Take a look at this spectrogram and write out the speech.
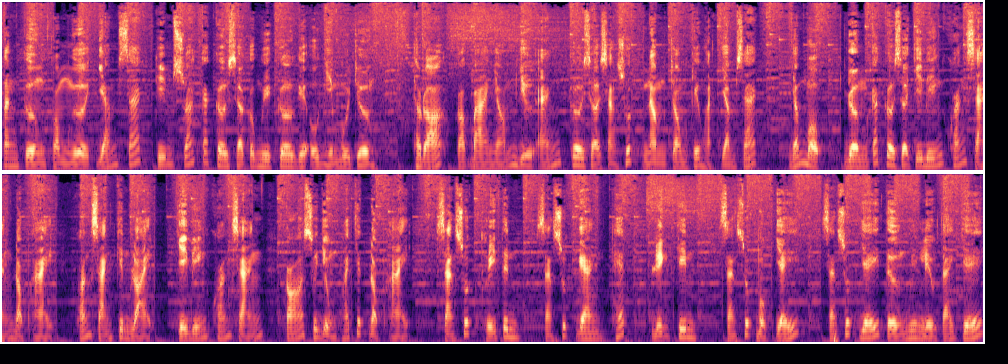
tăng cường phòng ngừa, giám sát, kiểm soát các cơ sở có nguy cơ gây ô nhiễm môi trường. Theo đó, có 3 nhóm dự án cơ sở sản xuất nằm trong kế hoạch giám sát. Nhóm 1 gồm các cơ sở chế biến khoáng sản độc hại, khoáng sản kim loại, chế biến khoáng sản có sử dụng hóa chất độc hại, sản xuất thủy tinh, sản xuất gan, thép, luyện kim, sản xuất bột giấy, sản xuất giấy từ nguyên liệu tái chế,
